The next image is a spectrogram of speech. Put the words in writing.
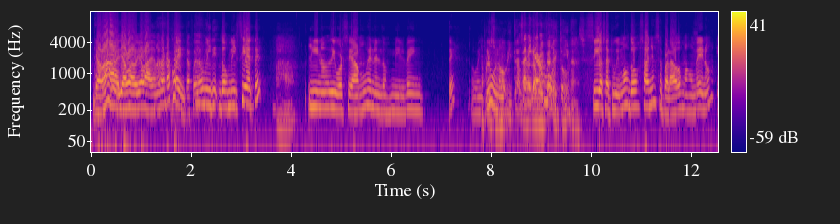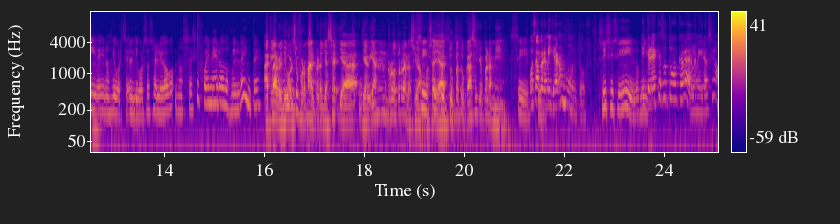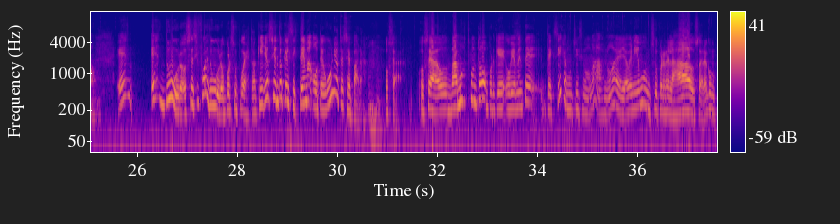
ya va, ya va, ya va, ya me saca cuenta. Fue 2000 2007 Ajá. Y nos divorciamos en el 2020 o Ah, pero eso 21. ahorita O sea, la- la, de esquina. Sí, o sea, tuvimos dos años separados más o menos y de, nos divorci- el divorcio salió, no sé si fue enero de 2020. Ah, claro, el divorcio formal, pero ya, se, ya, ya habían roto relación. Sí, o sea, sí, ya sí, tú sí, para tu casa y yo para mía. Sí. O sea, sí. pero emigraron juntos. Sí, sí, sí. ¿Y 2000. crees que eso tuvo que ver, la migración? Es, es duro, o sea, sí fue duro, por supuesto. Aquí yo siento que el sistema o te une o te separa. O sea, o sea, o vamos con todo, porque obviamente te exige muchísimo más, ¿no? Eh, Ya veníamos súper relajados, o sea, era como...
